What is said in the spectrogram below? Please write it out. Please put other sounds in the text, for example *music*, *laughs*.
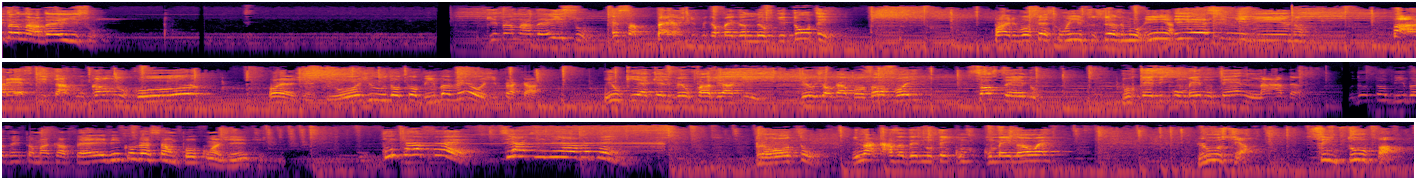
danado é isso? Que danado é isso? Essa peste fica pegando meus quitutes? Pai de vocês com isso, seus murrinhas. E esse menino? Parece que tá com cão no couro. Olha, gente, hoje o Dr. Bimba vem hoje pra cá. E o que é que ele veio fazer aqui? Veio jogar bozó, foi? Só sendo. Porque de comer não tem nada. O Dr. Bimba vem tomar café e vem conversar um pouco com a gente. Que café? Se aqui nem água tem. Pronto. E na casa dele não tem como comer não, é? Lúcia, se entupa.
